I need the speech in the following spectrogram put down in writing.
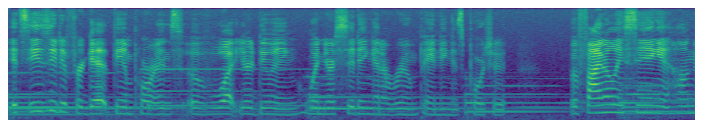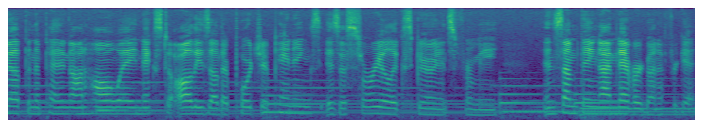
It's easy to forget the importance of what you're doing when you're sitting in a room painting his portrait. But finally seeing it hung up in the Pentagon hallway next to all these other portrait paintings is a surreal experience for me, and something I'm never going to forget.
